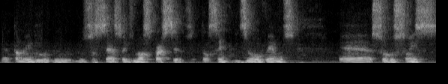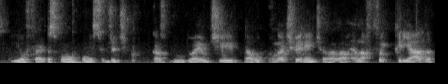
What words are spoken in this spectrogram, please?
né, também do, do, do, sucesso aí dos nossos parceiros. Então, sempre desenvolvemos é, soluções e ofertas com, com esse objetivo. No caso do, do IoT, da Rucos não é diferente. Ela, ela foi criada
